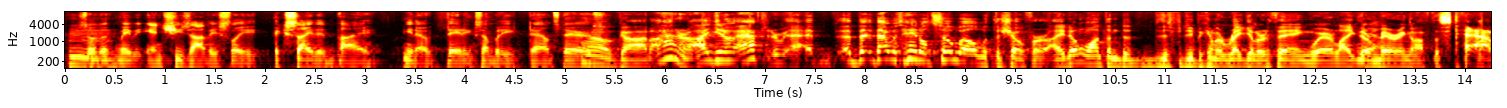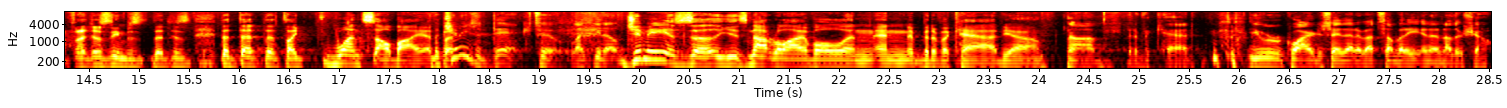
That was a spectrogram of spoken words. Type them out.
So that hmm. maybe, and she's obviously excited by, you know, dating somebody downstairs. Oh God, I don't know. I you know after uh, th- that was handled so well with the chauffeur. I don't want them to this to become a regular thing where like they're Yeah. marrying off the staff. That just seems that just that that that's like once I'll buy it. but, Jimmy's a dick too. Like, you know, Jimmy is uh, is not reliable and and a bit of a cad. Yeah. um, bit of a cad. you were required to say that about somebody in another show,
